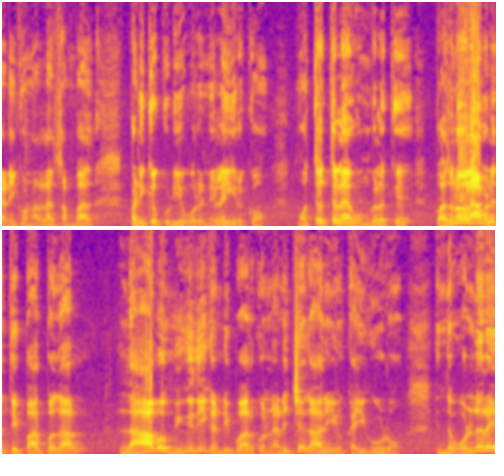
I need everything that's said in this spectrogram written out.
கிடைக்கும். நல்லா சம்பா படிக்கக்கூடிய ஒரு நிலை இருக்கும். மொத்தத்தில் உங்களுக்கு பதினோராம் இடத்தை பார்ப்பதால் லாபம் மிகுதி கண்டிப்பாக இருக்கும். நினச்ச காரியம் கைகூடும். இந்த ஒன்றரை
